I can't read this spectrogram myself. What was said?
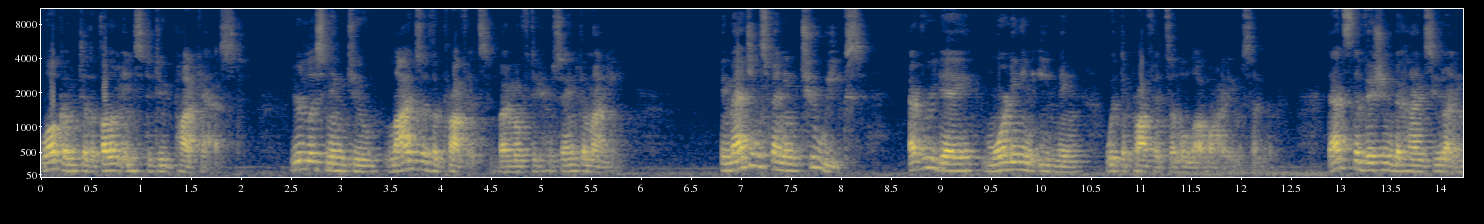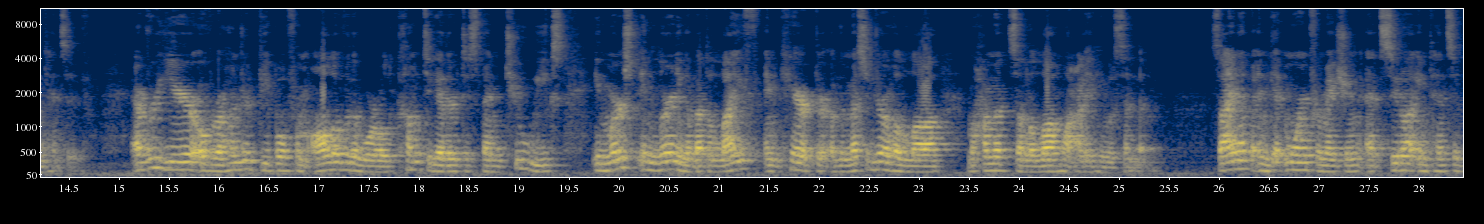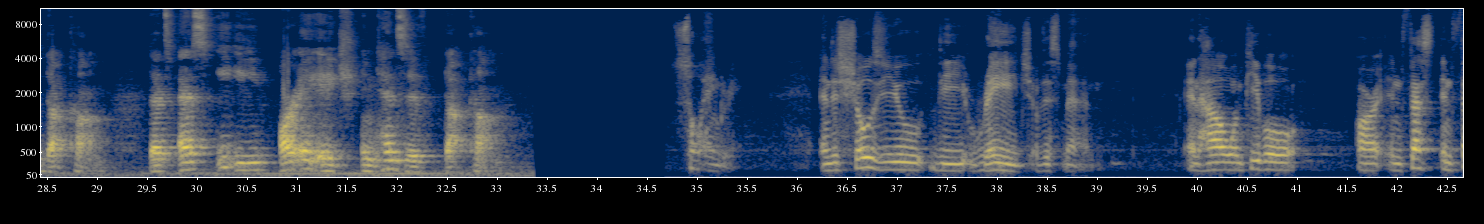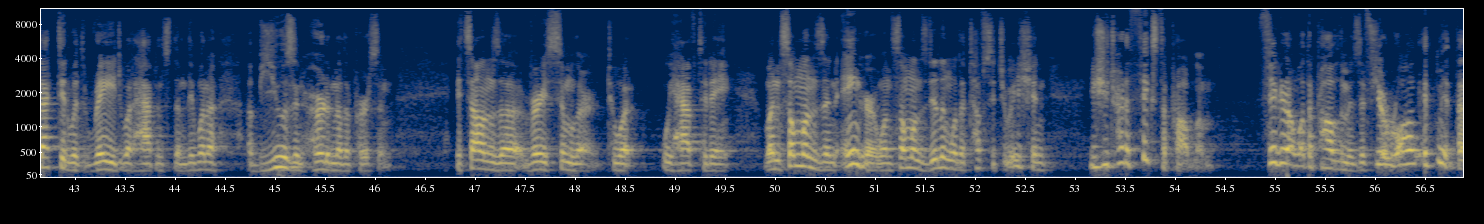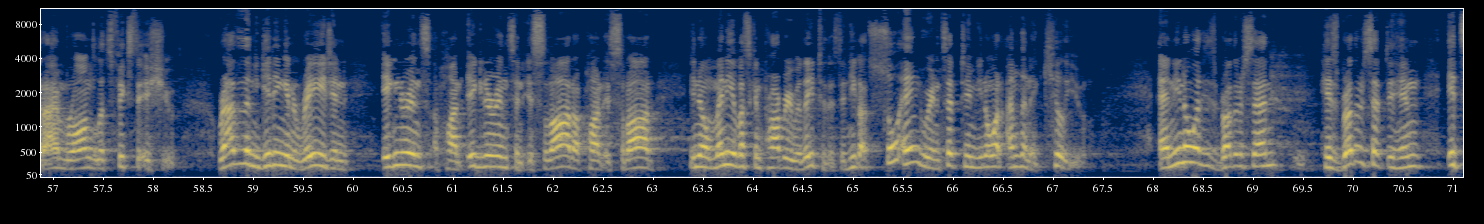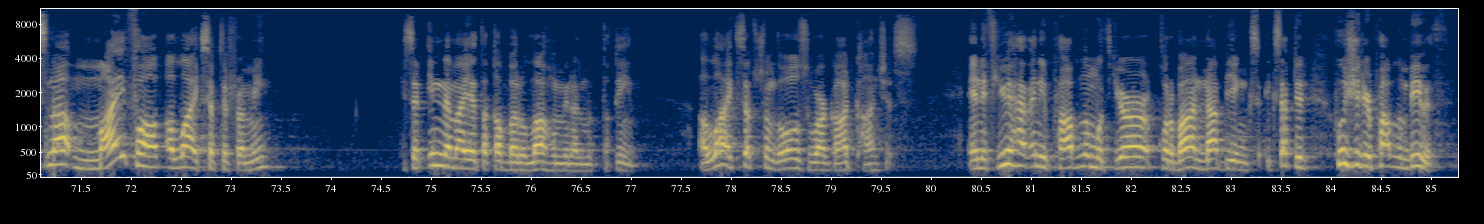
Welcome to the Qalam Institute podcast. You're listening to Lives of the Prophets by Mufti Hussain Kamani. Imagine spending two weeks, every day, morning and evening, with the Prophet. That's the vision behind Seerah Intensive. Every year, over 100 people from all over the world come together to spend two weeks immersed in learning about the life and character of the Messenger of Allah, Muhammad. Sign up and get more information at seerahintensive.com. That's S E E R A H intensive.com. So angry. And this shows you the rage of this man. And how when people are infest, infected with rage, what happens to them? They want to abuse and hurt another person. It sounds uh, very similar to what we have today. When someone's in anger, when someone's dealing with a tough situation, you should try to fix the problem. Figure out what the problem is. If you're wrong, admit that I'm wrong, let's fix the issue. Rather than getting in rage and ignorance upon ignorance and israr upon israr, you know, many of us can probably relate to this. And he got so angry and said to him, You know what, I'm going to kill you. And you know what his brother said? His brother said to him, It's not my fault Allah accepted from me. He said, إِنَّمَا يَتَقَبَّلُ اللَّهُ مِنَ الْمُتَّقِينَ Allah accepts from those who are God conscious. And if you have any problem with your qurban not being accepted, who should your problem be with?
